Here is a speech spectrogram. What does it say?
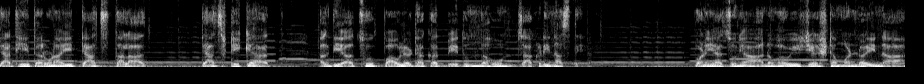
त्यात ही तरुणाई त्याच तालात त्याच ठेक्यात अगदी अचूक पावलं टाकत बेधुंद होऊन जाकडी नाचते. पण या जुन्या अनुभवी ज्येष्ठ मंडळींना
